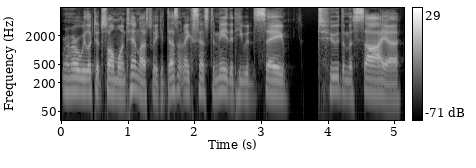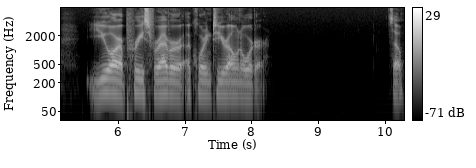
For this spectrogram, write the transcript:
Remember, we looked at Psalm 110 last week. It doesn't make sense to me that he would say to the Messiah, You are a priest forever according to your own order. So,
